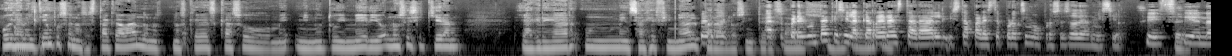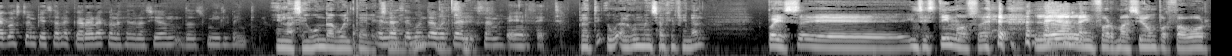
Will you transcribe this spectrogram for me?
Oigan, el tiempo se nos está acabando, nos, nos queda escaso minuto y medio. No sé si quieran y agregar un mensaje final para los interesados. Pregunta que si la carrera estará lista para este próximo proceso de admisión. Sí, sí, en agosto empieza la carrera con la generación 2020. En la segunda vuelta del examen. En la segunda vuelta del examen. Perfecto. ¿Algún mensaje final? Pues eh, insistimos, lean la información por favor.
